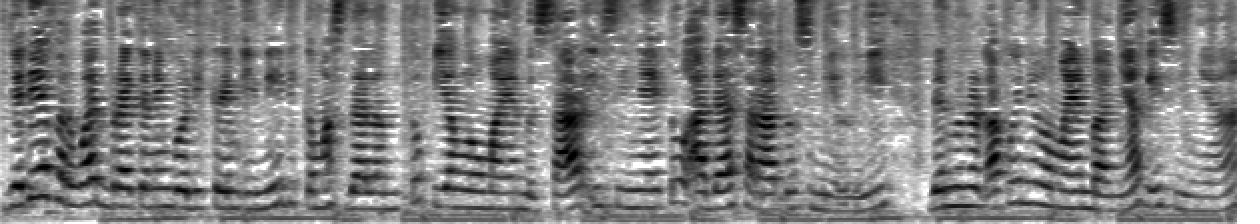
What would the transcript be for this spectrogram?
Jadi Everwhite Brightening Body Cream ini dikemas dalam tube yang lumayan besar, isinya itu ada 100 ml dan menurut aku ini lumayan banyak isinya.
